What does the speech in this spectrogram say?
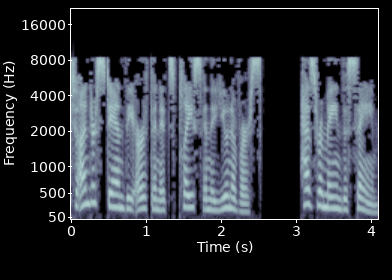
to understand the Earth and its place in the universe has remained the same.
